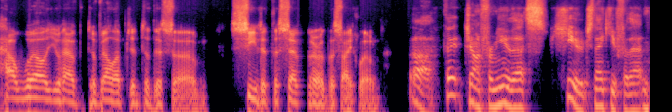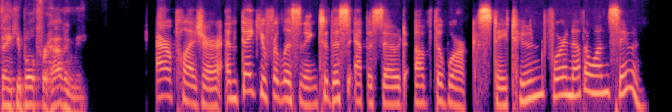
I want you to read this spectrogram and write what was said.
how well you have developed into this um, seat at the center of the cyclone. Oh, th- John, from you, that's huge. Thank you for that. And thank you both for having me. Our pleasure. And thank you for listening to this episode of The Work. Stay tuned for another one soon.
